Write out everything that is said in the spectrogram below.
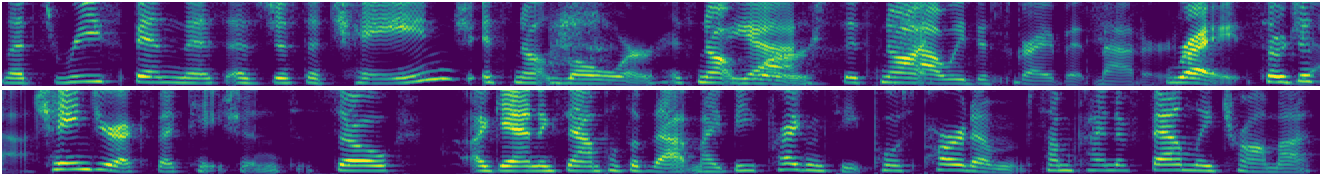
let's respin this as just a change. It's not lower, it's not Yeah. worse, it's not how we describe it matters Right. So just Yeah. change your expectations. So again, examples of that might be pregnancy, postpartum, some kind of family trauma,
